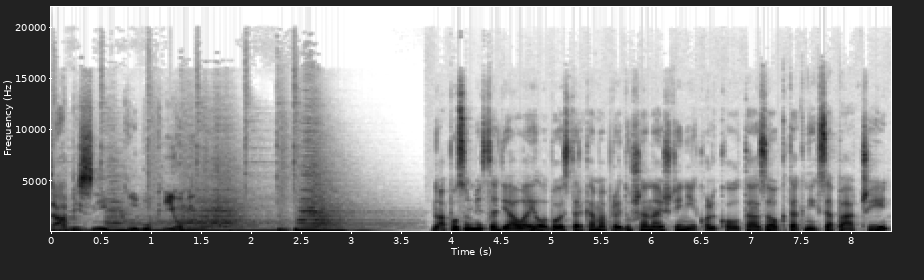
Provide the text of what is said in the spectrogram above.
Zápisník klubu knihomilov. No a posuňme sa ďalej, lebo Esterka má pre Dušana ešte niekoľko otázok, tak nech sa páči.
